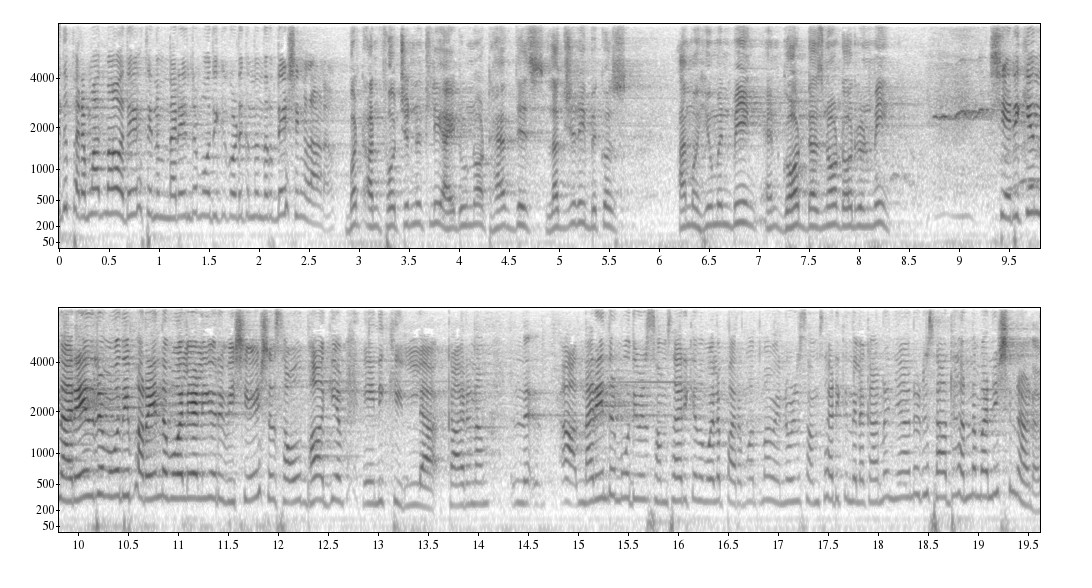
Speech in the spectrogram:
ഇത് പരമാത്മാവ് അദ്ദേഹത്തിനും നരേന്ദ്രമോദിക്ക് കൊടുക്കുന്ന നിർദ്ദേശങ്ങളാണ് but unfortunately I do not have this luxury because I am a human being and God does not order me. ശരിക്കും നരേന്ദ്രമോദി പറയുന്ന പോലെയുള്ള ഈ ഒരു വിശേഷ സൗഭാഗ്യം എനിക്കില്ല കാരണം നരേന്ദ്രമോദിയോട് സംസാരിക്കുന്ന പോലെ പരമാത്മാവ് എന്നോട് സംസാരിക്കുന്നില്ല കാരണം ഞാനൊരു സാധാരണ മനുഷ്യനാണ്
